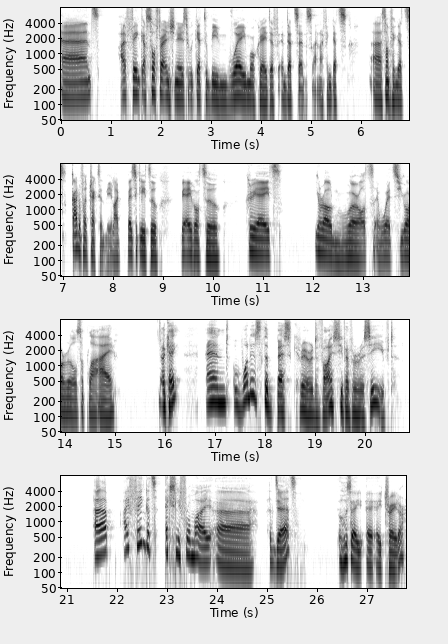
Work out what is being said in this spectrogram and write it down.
And I think as software engineers, we get to be way more creative in that sense. And I think that's uh, something that's kind of attracted me. Like basically to be able to create your own world in which your rules apply. Okay. And what is the best career advice you've ever received? Uh, I think that's actually from my uh, dad, who's a, a, a trader.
